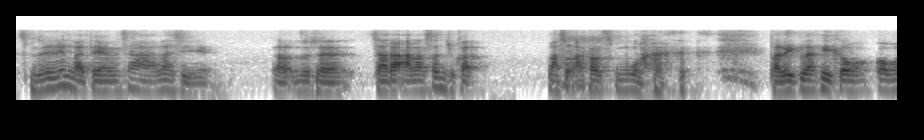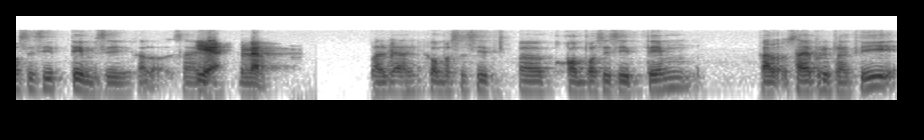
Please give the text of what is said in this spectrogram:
Sebenarnya nggak ada yang salah sih. Kalau menurut saya cara alasan juga masuk akal semua. Balik lagi ke komposisi tim sih kalau saya. Iya yeah, benar. Balik lagi komposisi uh, komposisi tim. Kalau saya pribadi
